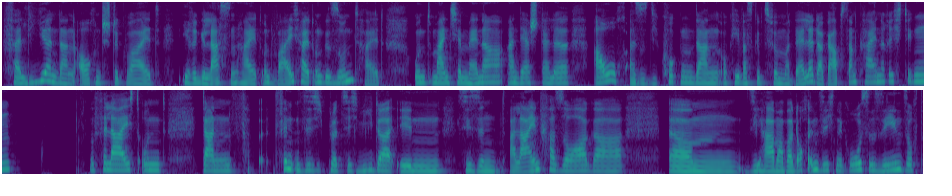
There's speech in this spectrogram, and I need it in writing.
verlieren dann auch ein Stück weit ihre Gelassenheit und Weichheit und Gesundheit. Und manche Männer an der Stelle auch, also die gucken dann, okay, was gibt's für Modelle? Da gab es dann keine richtigen vielleicht. Und dann finden sie sich plötzlich wieder in, sie sind Alleinversorger, ähm, sie haben aber doch in sich eine große Sehnsucht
